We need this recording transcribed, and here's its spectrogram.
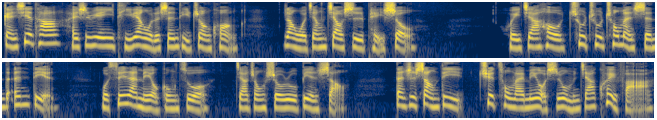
感谢他还是愿意体谅我的身体状况，让我将教室陪售。回家后，处处充满神的恩典。我虽然没有工作，家中收入变少，但是上帝。却从来没有使我们家匮乏。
